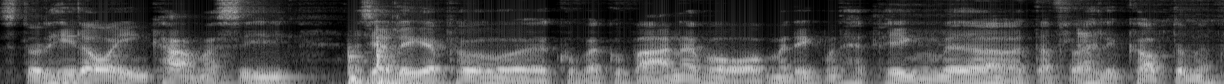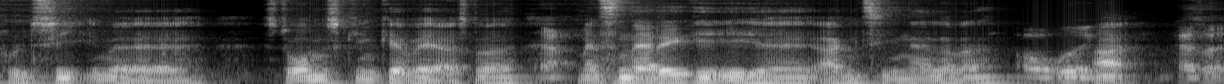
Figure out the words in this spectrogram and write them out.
stået helt over en kammer og sige... Altså jeg ligger på øh, Copacabana, hvor man ikke måtte have penge med, og der fløj helikopter med politi, med store maskingevær og sådan noget. Ja. Men sådan er det ikke i uh, Argentina, eller hvad? Overhovedet ikke. Nej. Altså,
